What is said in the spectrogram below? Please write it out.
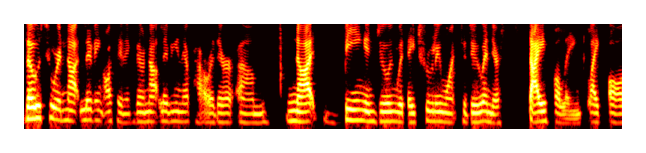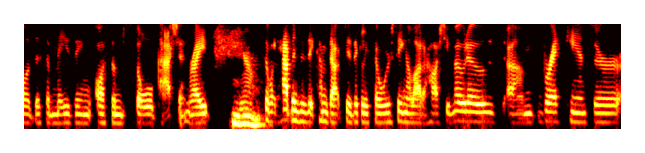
those who are not living authentic, they're not living in their power. They're um, not being and doing what they truly want to do and they're stifling like all of this amazing awesome soul passion right? Yeah. so what happens is it comes out physically. So we're seeing a lot of hashimoto's um, breast cancer.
